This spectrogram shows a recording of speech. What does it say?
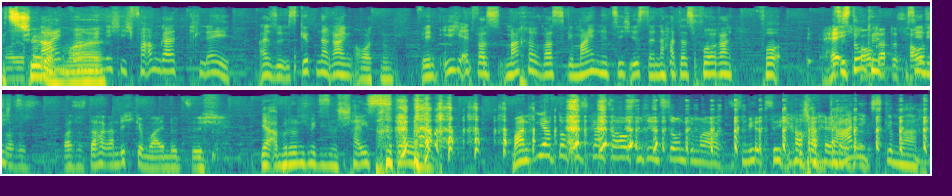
Jetzt chill doch Nein, wollen wir mal. nicht. Ich farm gerade Clay. Also, es gibt eine Rangordnung. Wenn ich etwas mache, was gemeinnützig ist, dann hat das Vorrang vor. Hey, Es ist ich baue dunkel, gerade das Haus. Was ist, was ist daran nicht gemeinnützig? Ja, aber doch nicht mit diesem scheiß Stone. Mann, ihr habt doch das ganze Haus mit dem Stone gemacht. Ist mir jetzt egal. Ich hab gar nichts gemacht.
